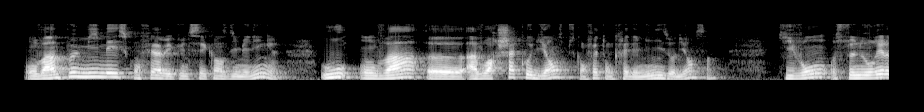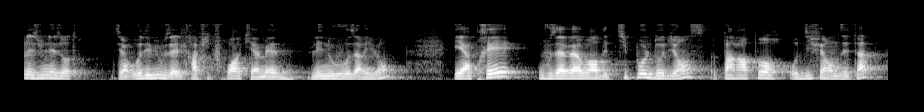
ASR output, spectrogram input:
on va un peu mimer ce qu'on fait avec une séquence d'emailing où on va euh, avoir chaque audience, puisqu'en fait on crée des mini-audiences, hein, qui vont se nourrir les unes les autres. C'est-à-dire au début vous avez le trafic froid qui amène les nouveaux arrivants, et après vous allez avoir des petits pôles d'audience par rapport aux différentes étapes,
